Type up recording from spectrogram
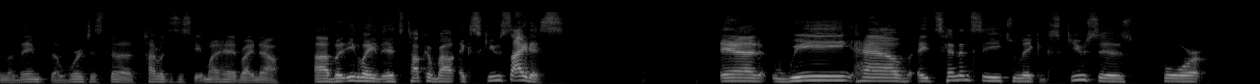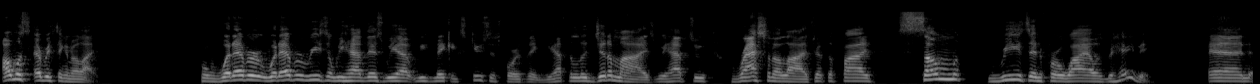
and the name the word just the title just escaped my head right now uh but either way it's talking about excusitis and we have a tendency to make excuses for almost everything in our life for whatever whatever reason we have this we have we make excuses for a thing we have to legitimize we have to rationalize we have to find some reason for why i was behaving and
